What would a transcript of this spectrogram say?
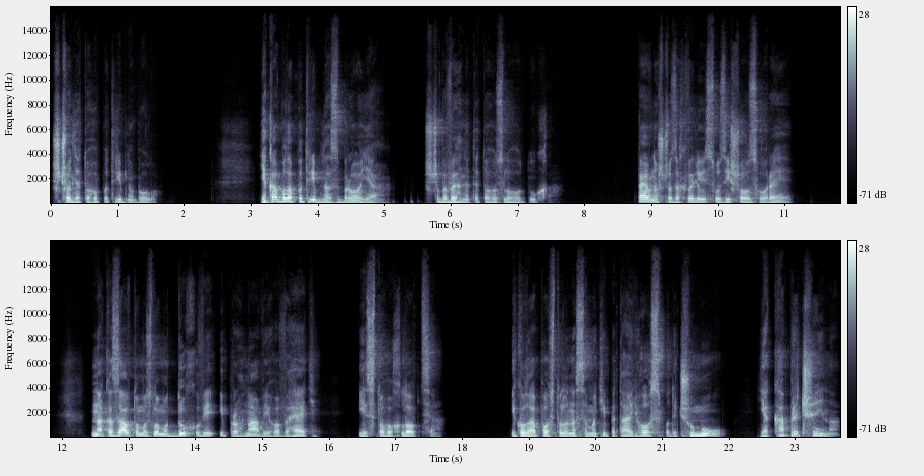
що для того потрібно було? Яка була потрібна зброя, щоб вигнати того Злого Духа? Певно, що за хвилю Ісус зійшов з гори, наказав тому злому духові і прогнав його в геть із того хлопця. І коли апостоли на самоті питають, Господи, чому? Яка причина?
